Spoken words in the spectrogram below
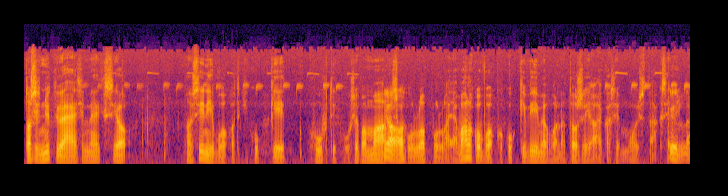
Tosin nykyään esimerkiksi jo noin sinivuokotkin kukkii huhtikuussa, jopa maaliskuun Joo. lopulla. Ja valkovuokko kukki viime vuonna tosi aikaisin muistaakseni. Kyllä.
